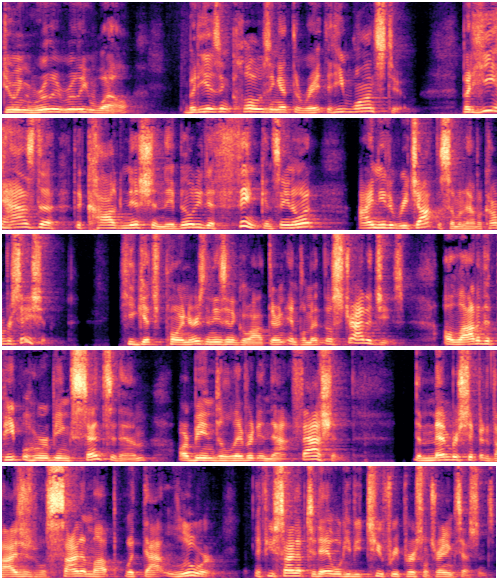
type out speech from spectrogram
doing really, really well but he isn't closing at the rate that he wants to. But he has the, the cognition, the ability to think and say, you know what? I need to reach out to someone and have a conversation. He gets pointers and he's going to go out there and implement those strategies. A lot of the people who are being sent to them are being delivered in that fashion. The membership advisors will sign them up with that lure. If you sign up today, we'll give you two free personal training sessions.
